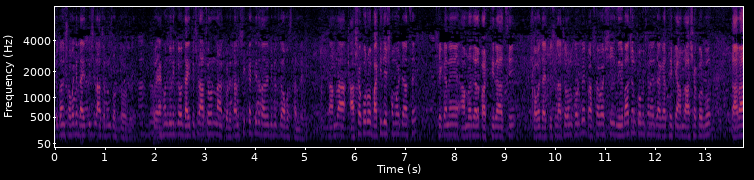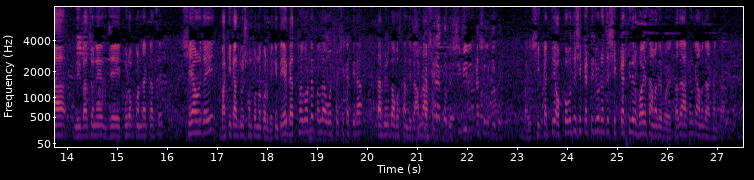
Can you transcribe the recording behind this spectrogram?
সুতরাং সবাইকে দায়িত্বশীল আচরণ করতে হবে। তো এখন যদি কেউ দায়িত্বশীল আচরণ না করে, তাহলে শিক্ষার্থীরা তাদের বিরুদ্ধে অবস্থান নেবে। তো আমরা আশা করব বাকি যে সময়টা আছে, সেখানে আমরা যারা প্রার্থীরা আছি, সবাই দায়িত্বশীল আচরণ করবে। পাশাপাশি নির্বাচন কমিশনের জায়গা থেকে আমরা আশা করব, তারা নির্বাচনের যে কোড অফ কন্ডাক্ট আছে সে অনুযায়ী বাকি কাজগুলো সম্পন্ন করবে। কিন্তু এর ব্যর্থ ঘটে তাহলে অবশ্যই শিক্ষার্থীরা তার বিরুদ্ধে অবস্থান দেবে। আমরা আশা শিবির আসলে কি করবে? ভাই শিক্ষার্থী ঐক্যবদ্ধ শিক্ষার্থী জোট হচ্ছে শিক্ষার্থীদের ভয়েস আমাদের ভয়েস। তাদের আকাঙ্ক্ষা আমাদের আকাঙ্ক্ষা। তো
